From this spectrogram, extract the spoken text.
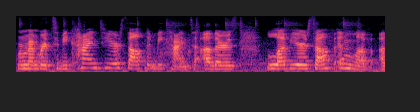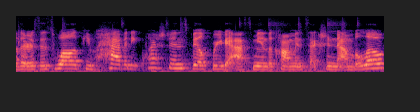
Remember to be kind to yourself and be kind to others. Love yourself and love others as well. If you have any questions feel free to ask me in the comment section down below.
